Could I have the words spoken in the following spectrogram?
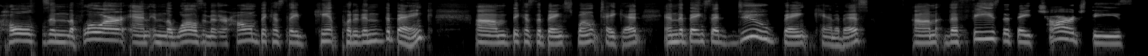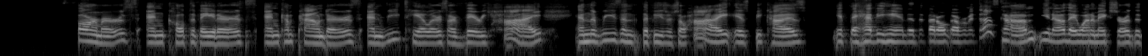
holes in the floor and in the walls of their home because they can't put it in the bank um, because the banks won't take it. And the banks that do bank cannabis, um, the fees that they charge these farmers and cultivators and compounders and retailers are very high. And the reason that the fees are so high is because if the heavy hand of the federal government does come, you know, they want to make sure that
